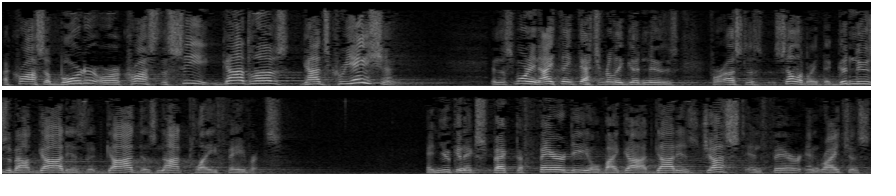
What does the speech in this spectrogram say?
across a border or across the sea. God loves God's creation. And this morning, I think that's really good news for us to celebrate. The good news about God is that God does not play favorites. And you can expect a fair deal by God. God is just and fair and righteous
